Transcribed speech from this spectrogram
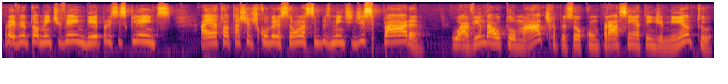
para eventualmente vender para esses clientes. Aí a tua taxa de conversão ela simplesmente dispara. A venda automática, a pessoa comprar sem atendimento,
